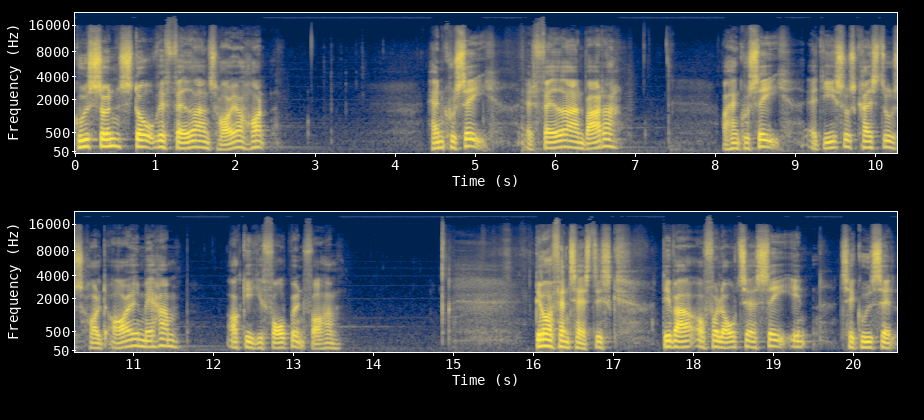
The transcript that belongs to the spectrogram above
Guds søn stå ved faderens højre hånd. Han kunne se, at faderen var der, og han kunne se, at Jesus Kristus holdt øje med ham og gik i forbøn for ham. Det var fantastisk. Det var at få lov til at se ind til Gud selv.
